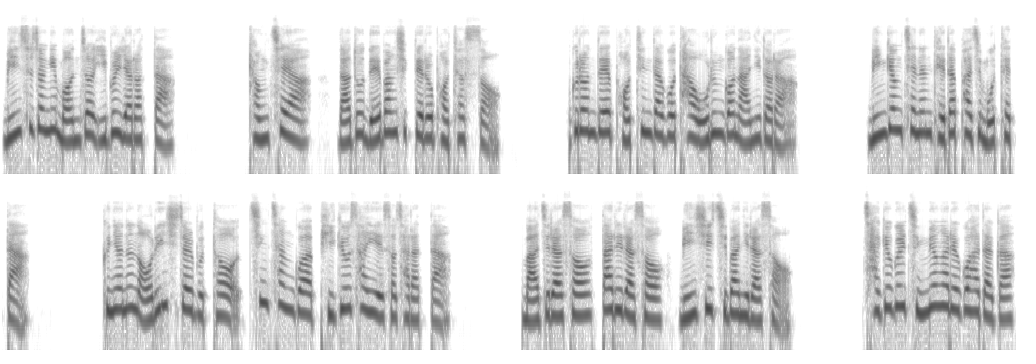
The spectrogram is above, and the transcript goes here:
민수정이 먼저 입을 열었다. 경채야, 나도 내 방식대로 버텼어. 그런데 버틴다고 다 옳은 건 아니더라. 민경채는 대답하지 못했다. 그녀는 어린 시절부터 칭찬과 비교 사이에서 자랐다. 맞이라서, 딸이라서, 민씨 집안이라서. 자격을 증명하려고 하다가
